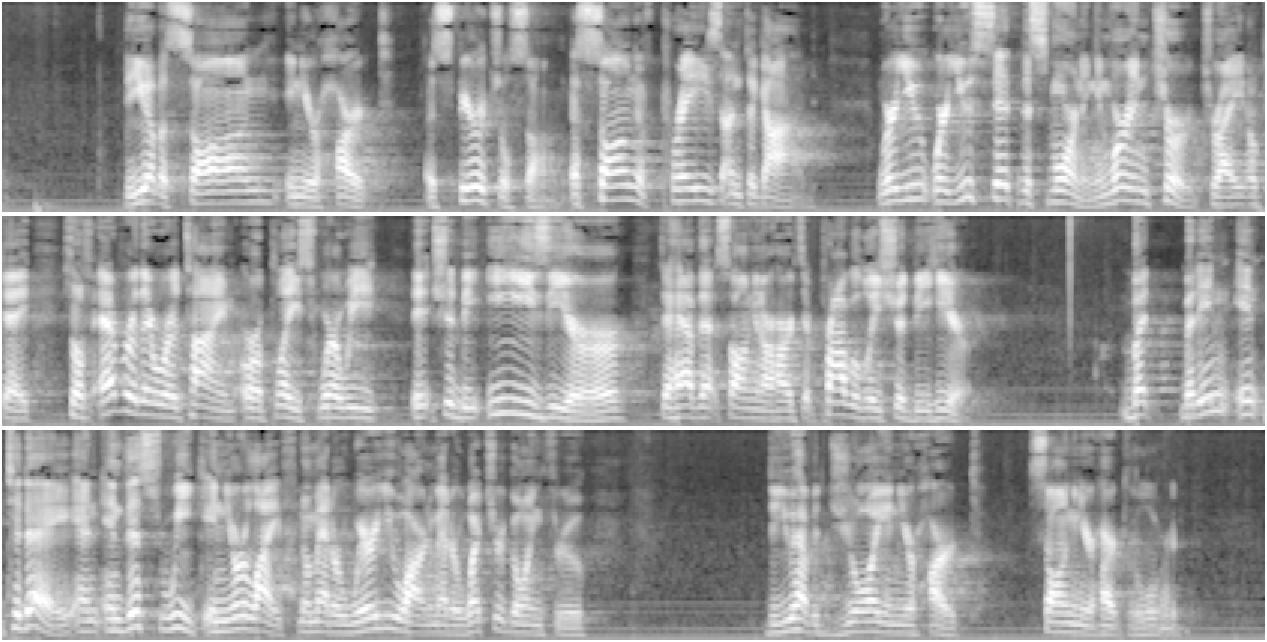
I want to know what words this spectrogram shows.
Do you have a song in your heart, a spiritual song, a song of praise unto God? Where you, where you sit this morning, and we're in church, right? Okay. So if ever there were a time or a place where we, it should be easier to have that song in our hearts, it probably should be here. But, but in, in today and in this week in your life, no matter where you are, no matter what you're going through, do you have a joy in your heart, song in your heart to the Lord?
